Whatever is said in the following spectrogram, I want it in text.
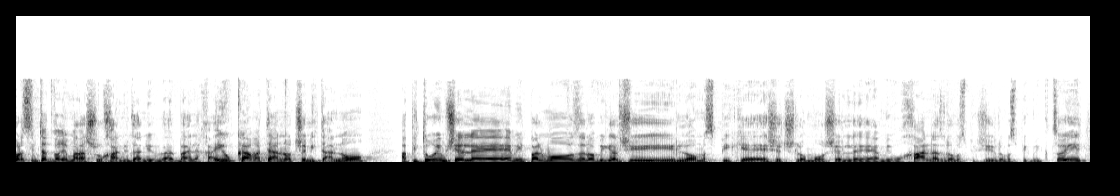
בוא נשים את הדברים על השולחן, יהודה, אני בא אליך. היו כמה טענות שנטענו. הפיטורים של אה, אמי פלמור זה לא בגלל שהיא לא מספיק אה, אשת שלמה של אה, אמיר אוחנה, זה לא מספיק שהיא לא מספיק מקצועית,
